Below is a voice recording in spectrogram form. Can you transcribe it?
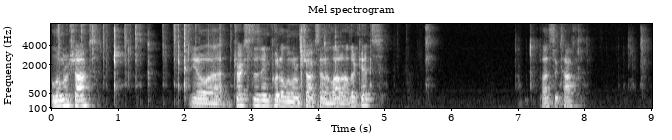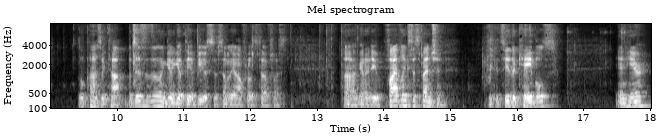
Aluminum shocks. You know, uh, Trex doesn't even put aluminum shocks on a lot of other kits. Plastic top little plastic top. But this isn't going to get the abuse of some of the off-road stuff was uh, going to do. Five-link suspension. You can see the cables in here.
